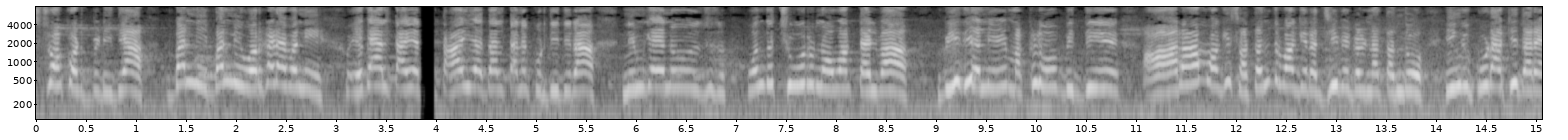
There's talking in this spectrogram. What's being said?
ಸ್ಟ್ರೋಕ್ ಹೊಡೆದ್ಬಿಟ್ಟಿದ್ಯಾ? ಬನ್ನಿ ಬನ್ನಿ, ಹೊರ್ಗಡೆ ಬನ್ನಿ. ಎದೆ ಅಲ್ಲಿ ತಾಯಿ ಅದಲ್ ತಾನೇ ಕುಡ್ದಿದ್ದೀರಾ? ನಿಮ್ಗೇನು ಒಂದು ಚೂರು ನೋವಾಗ್ತಾ ಇಲ್ವಾ? ಬೀದಿಯಲ್ಲಿ ಮಕ್ಕಳು ಬಿದ್ದಿ ಆರಾಮವಾಗಿ ಸ್ವತಂತ್ರವಾಗಿರೋ ಜೀವಿಗಳನ್ನ ತಂದು ಹಿಂಗ್ ಕೂಡ ಹಾಕಿದ್ದಾರೆ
